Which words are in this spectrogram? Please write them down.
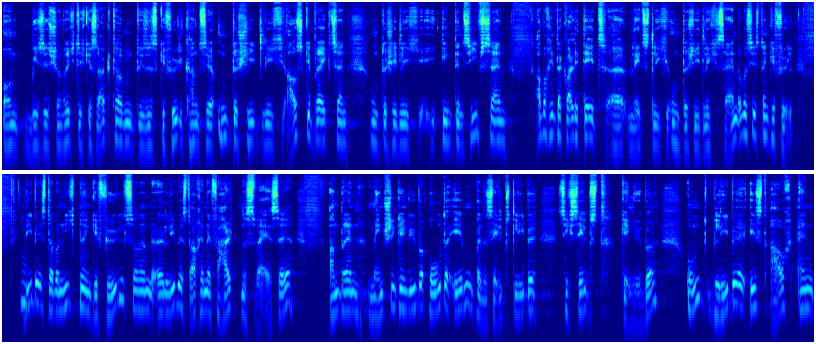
Und wie Sie es schon richtig gesagt haben, dieses Gefühl kann sehr unterschiedlich ausgeprägt sein, unterschiedlich intensiv sein, aber auch in der Qualität äh, letztlich unterschiedlich sein. Aber es ist ein Gefühl. Liebe ist aber nicht nur ein Gefühl, sondern äh, Liebe ist auch eine Verhaltensweise anderen Menschen gegenüber oder eben bei der Selbstliebe sich selbst gegenüber. Und Liebe ist auch ein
